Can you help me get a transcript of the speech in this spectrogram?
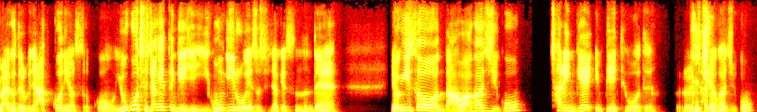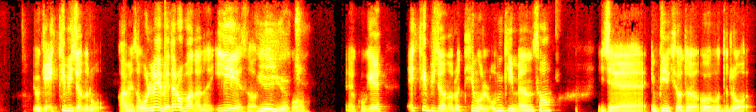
말 그대로 그냥 압권이었었고, 요거 제작했던 게 이제 2015에서 제작했었는데, 여기서 나와가지고 차린 게 Infinity Ward를 그쵸. 차려가지고, 여기 Activision으로 가면서, 원래 Medal of Honor는 EA에서 EA였죠. 네, 그게 Activision으로 팀을 옮기면서 이제 Infinity Ward로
